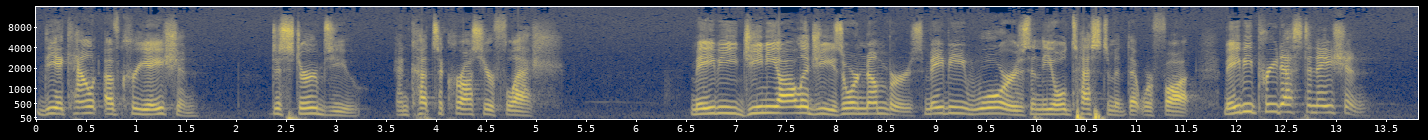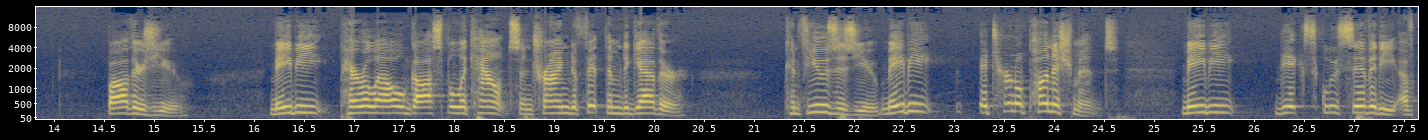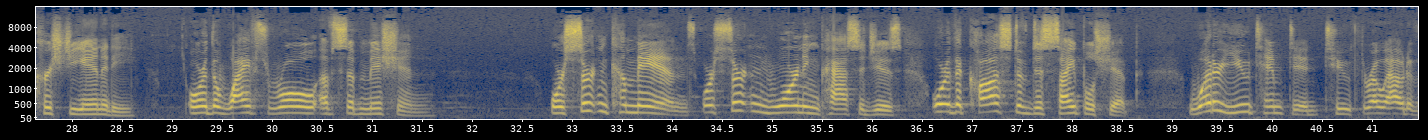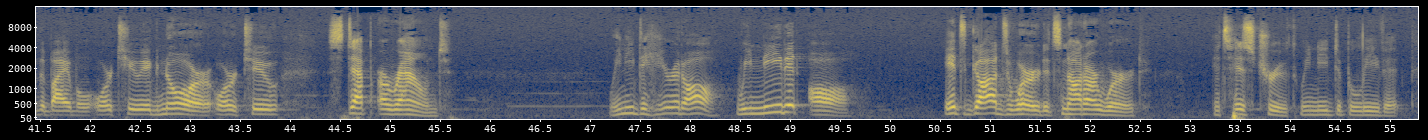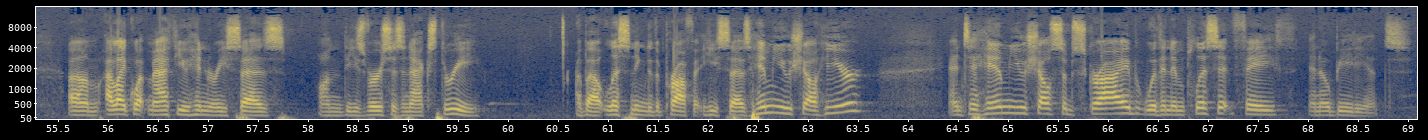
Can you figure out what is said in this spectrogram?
the account of creation disturbs you and cuts across your flesh. Maybe genealogies or numbers, maybe wars in the Old Testament that were fought, maybe predestination bothers you. Maybe parallel gospel accounts and trying to fit them together confuses you. Maybe eternal punishment. Maybe the exclusivity of Christianity or the wife's role of submission, or certain commands, or certain warning passages, or the cost of discipleship, what are you tempted to throw out of the Bible, or to ignore, or to step around? We need to hear it all. We need it all. It's God's word, it's not our word. It's His truth. We need to believe it. Um, I like what Matthew Henry says on these verses in Acts 3 about listening to the prophet. He says, Him you shall hear, and to him you shall subscribe with an implicit faith and obedience.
